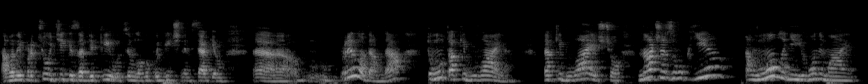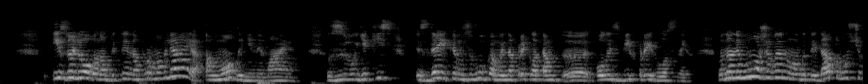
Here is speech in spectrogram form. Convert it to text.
а вони працюють тільки завдяки цим логопедичним всяким е, приладам. Да? Тому так і буває. Так і буває, що наче звук є, а в його немає. Ізольовано дитина промовляє, а в немає. З якісь з деякими звуками, наприклад, там е, коли збіг приголосних, вона не може вимовити, да, тому що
